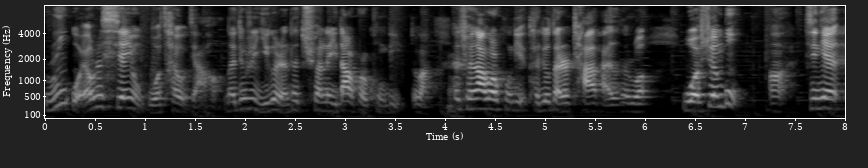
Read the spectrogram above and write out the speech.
如果要是先有国才有家哈，那就是一个人他圈了一大块空地，对吧？他圈一大块空地，他就在这插个牌子，他说我宣布啊，今天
